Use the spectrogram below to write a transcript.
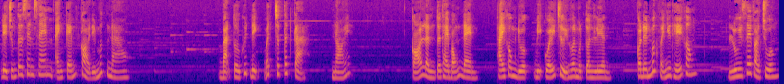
Để chúng tôi xem xem anh kém cỏi đến mức nào. Bạn tôi quyết định bất chấp tất cả, Nói, Có lần tôi thay bóng đèn, Thay không được, bị quấy chửi hơn một tuần liền. Có đến mức phải như thế không? Lùi xe vào chuồng,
